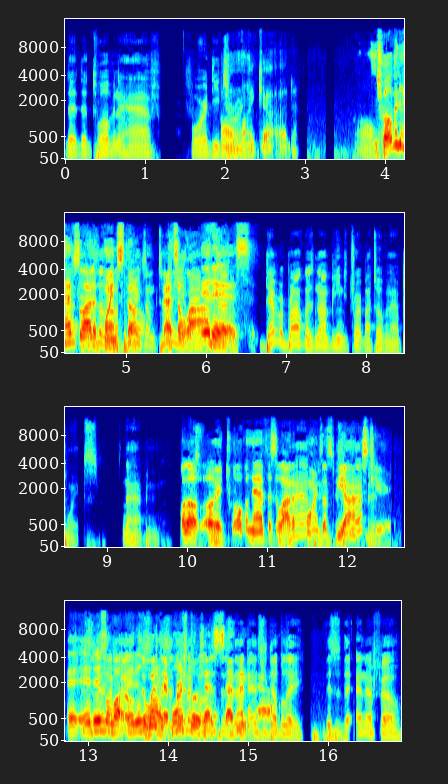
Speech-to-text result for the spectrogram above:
the, the twelve and a half for oh Detroit. Oh my god. Oh my- Twelve and a half is a lot It of is a lot points, of though. points, I'm telling That's a lot. man. It is. Denver Broncos not beating Detroit by 12 and a half points. Not happening. Well, no, okay, 12 and a half is a lot Not of happening. points. Let's be not honest happening. here. It, This it is a lot. NFL. It is a lot of points. NFL. This is not the. NCAA. This is the NFL.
